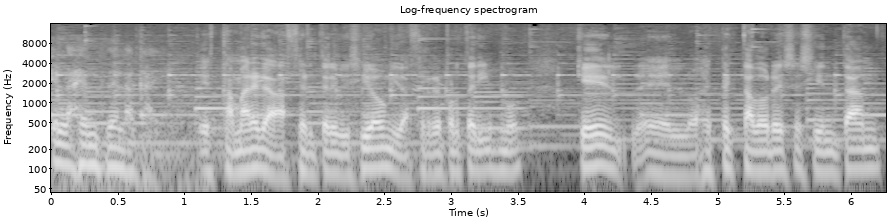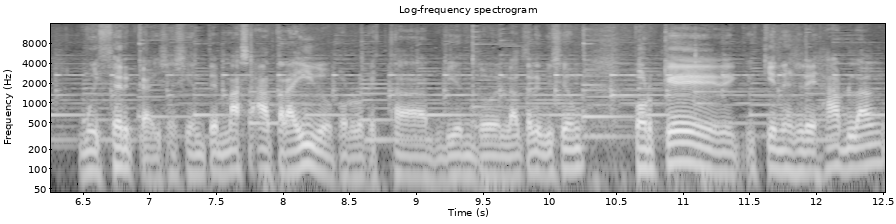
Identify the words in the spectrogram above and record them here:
es la gente de la calle. esta manera de hacer televisión y de hacer reporterismo que eh, los espectadores se sientan muy cerca y se sienten más atraídos por lo que están viendo en la televisión porque quienes les hablan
